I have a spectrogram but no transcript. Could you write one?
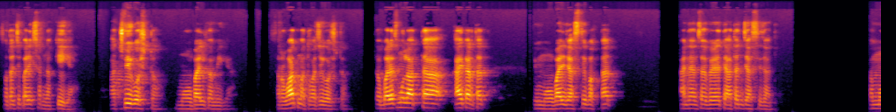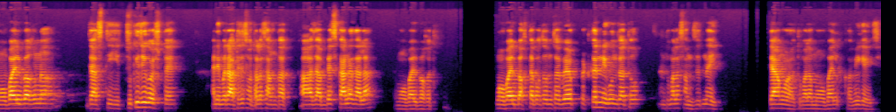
स्वतःची परीक्षा नक्की घ्या. पाचवी गोष्ट मोबाईल कमी घ्या. सर्वात महत्वाची गोष्ट तर बरेच मुलं आता काय करतात? की मोबाईल जास्ती बघतात आणि त्यांचा वेळ त्यातच जास्ती जातो. मोबाईल बघणं जास्ती ही चुकीची गोष्ट आहे. आणि मग रात्री स्वतःला सांगतात आज अभ्यास का नाही झाला. मोबाईल बघत मोबाईल बघता बघता तुमचा वेळ पटकन निघून जातो आणि तुम्हाला समजत नाही. त्यामुळं तुम्हाला मोबाईल कमी घ्यायची.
